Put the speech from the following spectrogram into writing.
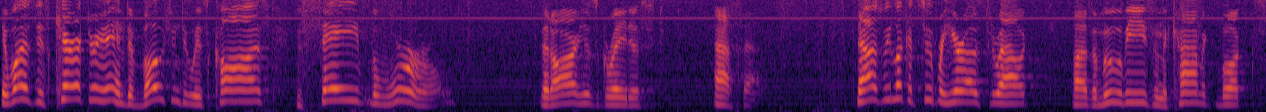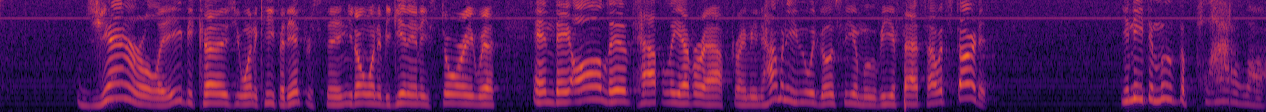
It was his character and devotion to his cause to save the world that are his greatest assets. Now, as we look at superheroes throughout uh, the movies and the comic books, generally, because you want to keep it interesting, you don't want to begin any story with, and they all lived happily ever after. I mean, how many of you would go see a movie if that's how it started? You need to move the plot along.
